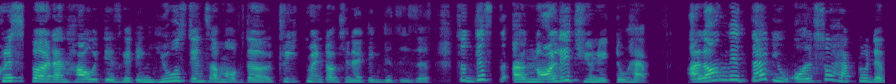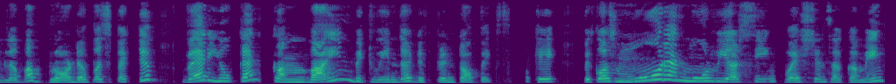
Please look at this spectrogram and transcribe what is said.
CRISPR and how it is getting used in some of the treatment of genetic diseases. So this uh, knowledge you need to have. Along with that, you also have to develop a broader perspective where you can combine between the different topics. Okay, because more and more we are seeing questions are coming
